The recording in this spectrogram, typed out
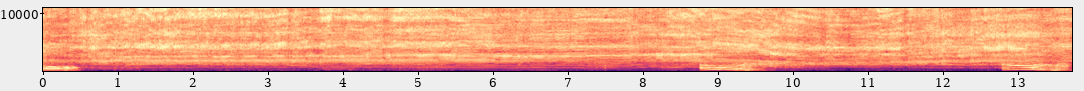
Oh. Oh. Oh.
